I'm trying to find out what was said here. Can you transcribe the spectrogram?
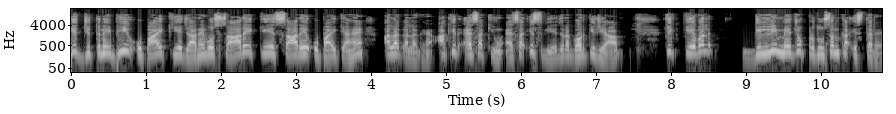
ये जितने भी उपाय किए जा रहे हैं, वो सारे के सारे उपाय क्या हैं? अलग अलग हैं। आखिर ऐसा क्यों? ऐसा इसलिए, जरा गौर कीजिए आप, कि केवल दिल्ली में जो प्रदूषण का स्तर है,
